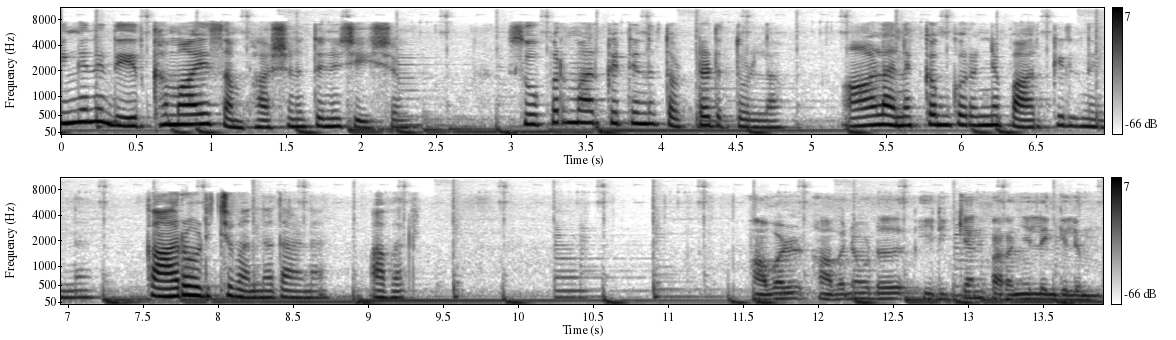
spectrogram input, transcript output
ഇങ്ങനെ ദീർഘമായ സംഭാഷണത്തിനു ശേഷം സൂപ്പർ മാർക്കറ്റിന് തൊട്ടടുത്തുള്ള ആളനക്കം കുറഞ്ഞ പാർക്കിൽ നിന്ന് കാറോടിച്ചു വന്നതാണ് അവർ. അവൾ അവനോട് ഇരിക്കാൻ പറഞ്ഞില്ലെങ്കിലും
